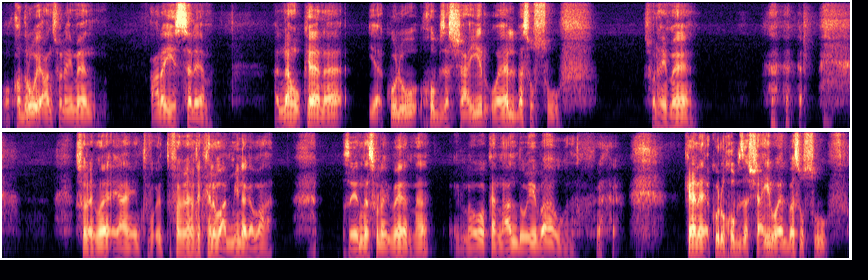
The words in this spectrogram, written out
وقد روي عن سليمان عليه السلام أنه كان يأكل خبز الشعير ويلبس الصوف. سليمان. سليمان يعني أنتوا أنتوا فاهمين بنتكلم عن مين يا جماعة؟ سيدنا سليمان ها؟ اللي هو كان عنده إيه بقى و... كان ياكل خبز الشعير ويلبس الصوف.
